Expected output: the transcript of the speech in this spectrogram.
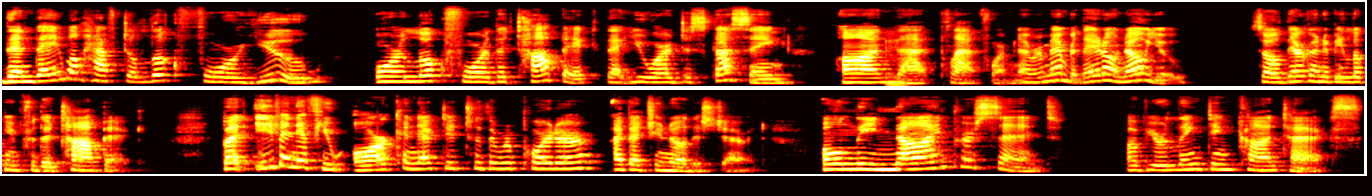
then they will have to look for you or look for the topic that you are discussing on mm. that platform. Now, remember, they don't know you, so they're going to be looking for the topic. But even if you are connected to the reporter, I bet you know this, Jared, only 9% of your LinkedIn contacts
